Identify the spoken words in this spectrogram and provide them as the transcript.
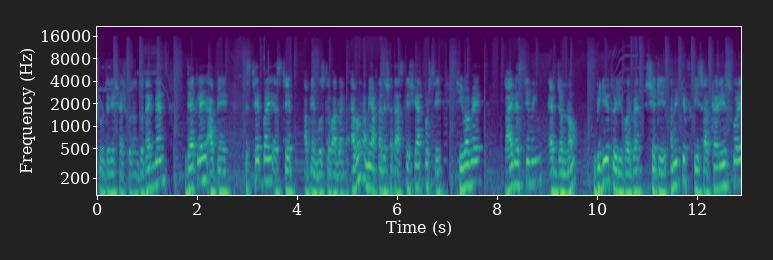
শুরু থেকে শেষ পর্যন্ত দেখবেন। দেখলে আপনি স্টেপ বাই স্টেপ আপনি বুঝতে পারবেন। এবং আমি আপনাদের সাথে আজকে শেয়ার করছি কীভাবে লাইভ স্ট্রিমিং এর জন্য ভিডিও তৈরি করবেন, সেটি আমি একটি ফ্রি সফটওয়্যার ইউজ করে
